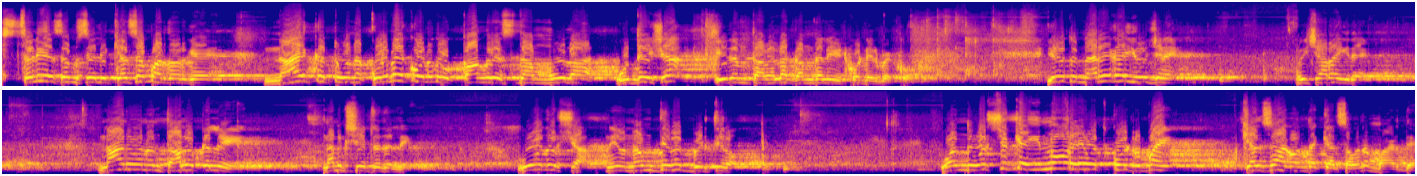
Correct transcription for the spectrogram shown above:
ಸ್ಥಳೀಯ ಸಂಸ್ಥೆಯಲ್ಲಿ ಕೆಲಸ ಮಾಡಿದವ್ರಿಗೆ ನಾಯಕತ್ವವನ್ನು ಕೊಡಬೇಕು ಅನ್ನೋದು ಕಾಂಗ್ರೆಸ್ನ ಮೂಲ ಉದ್ದೇಶ. ಇದನ್ನು ತಾವೆಲ್ಲ ಗಮನದಲ್ಲಿ ಇಟ್ಕೊಂಡಿರ್ಬೇಕು. ಇವತ್ತು ನರೇಗಾ ಯೋಜನೆ ವಿಚಾರ ಇದೆ. ನಾನು ನನ್ನ ತಾಲೂಕಲ್ಲಿ, ನನ್ನ ಕ್ಷೇತ್ರದಲ್ಲಿ ಹೋದ ವರ್ಷ ನೀವು ನಂಬ್ತಿರೋ ಬಿಡ್ತಿರೋ. ಒಂದು ವರ್ಷಕ್ಕೆ ಇನ್ನೂರ ಐವತ್ತು ಕೋಟಿ ರೂಪಾಯಿ ಕೆಲಸ ಆಗುವಂತ ಕೆಲಸವನ್ನ ಮಾಡಿದೆ.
